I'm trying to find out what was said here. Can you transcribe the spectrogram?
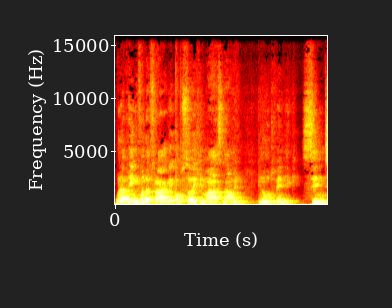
unabhängig von der Frage, ob solche Maßnahmen notwendig sind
